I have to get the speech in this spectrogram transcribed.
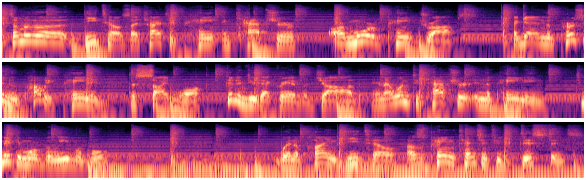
Some of the details I tried to paint and capture are more paint drops. Again, the person who probably painted the sidewalk didn't do that great of a job, and I wanted to capture it in the painting to make it more believable. When applying detail, I was paying attention to distance.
